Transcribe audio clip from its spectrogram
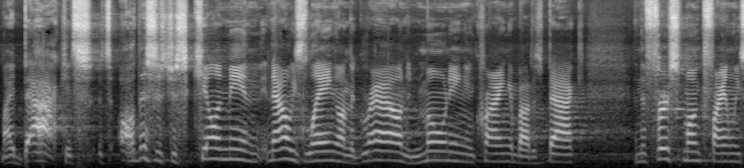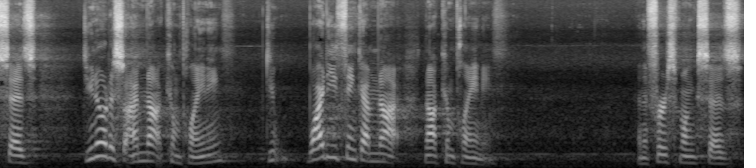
my back. It's, it's, oh, this is just killing me. And now he's laying on the ground and moaning and crying about his back. And the first monk finally says, Do you notice I'm not complaining? Do you, why do you think I'm not, not complaining? And the first monk says,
